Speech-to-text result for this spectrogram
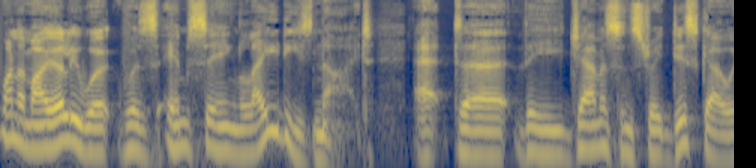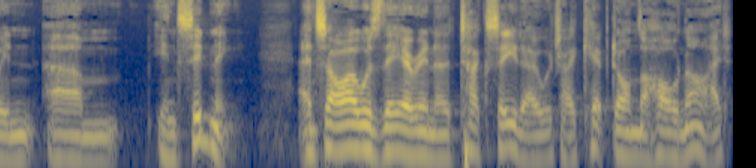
one of my early work was emceeing Ladies' Night at uh, the Jamison Street Disco in um, in Sydney. And so I was there in a tuxedo, which I kept on the whole night.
